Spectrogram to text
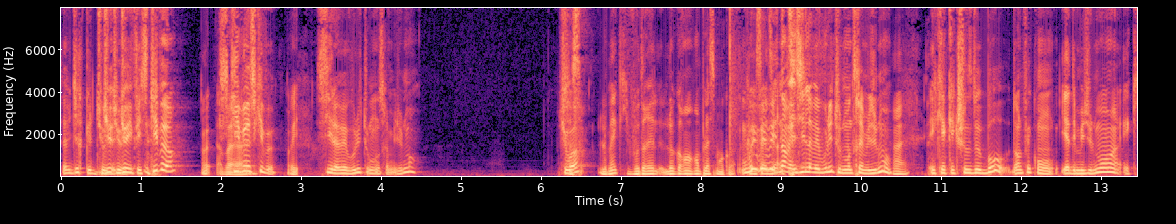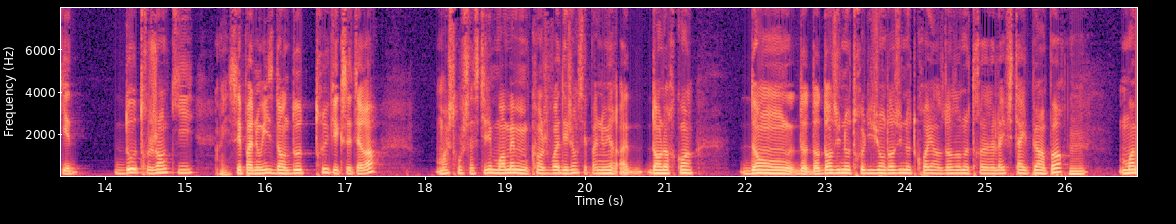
Ça veut dire que Dieu, Dieu, il fait ce qu'il veut, hein. Ouais, ah ce bah, qu'il veut, ce qu'il veut. oui. S'il avait voulu, tout le monde serait musulman. Tu ça, vois Le mec, il voudrait le grand remplacement, quoi. Oui, oui, oui. Non, mais s'il avait voulu, tout le monde serait musulman. Ouais. Et qu'il y a quelque chose de beau dans le fait qu'il y a des musulmans et qu'il y ait d'autres gens qui Oui. s'épanouissent dans d'autres trucs, etc. Moi, je trouve ça stylé. Moi-même, quand je vois des gens s'épanouir euh, dans leur coin, dans, dans, dans une autre religion, dans une autre croyance, dans un autre euh, lifestyle, peu importe, Mhm. moi,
